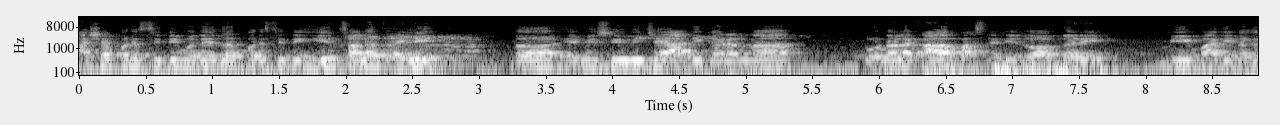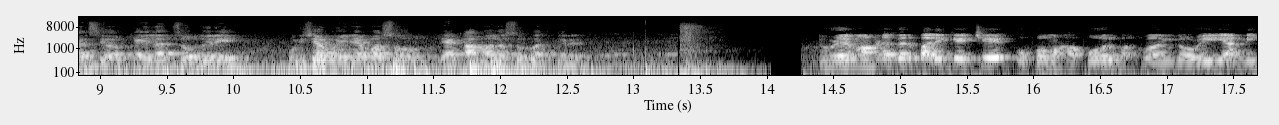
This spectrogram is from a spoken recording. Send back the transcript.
अशा परिस्थितीमध्ये जर परिस्थिती हीच चालत राहिली तर एम एस व्हीच्या अधिकाऱ्यांना तोंडाला काळा पासण्याची जबाबदारी मी माजी नगरसेवक कैलास चौधरी पुढच्या महिन्यापासून त्या कामाला सुरुवात करेल. धुळे महानगरपालिकेचे उपमहापौर भगवान गवळी यांनी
